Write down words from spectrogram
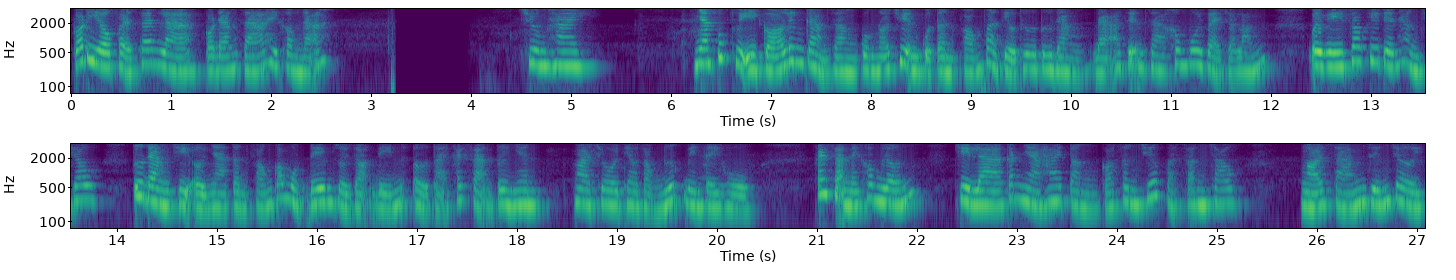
có điều phải xem là có đáng giá hay không đã. Chương 2 Nhan Phúc Thụy có linh cảm rằng cuộc nói chuyện của Tần Phóng và tiểu thư Tư Đằng đã diễn ra không vui vẻ cho lắm. Bởi vì sau khi đến Hàng Châu, Tư Đằng chỉ ở nhà Tần Phóng có một đêm rồi dọn đến ở tại khách sạn tư nhân, hòa trôi theo dòng nước bên Tây Hồ. Khách sạn này không lớn, chỉ là căn nhà hai tầng có sân trước và sân sau. Ngói xám giếng trời,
